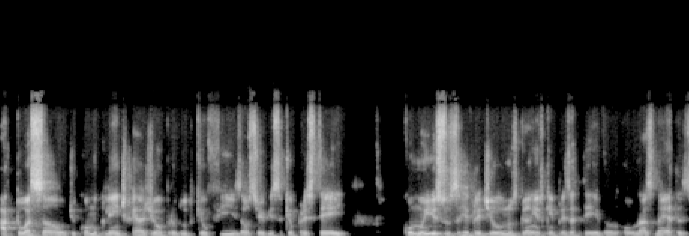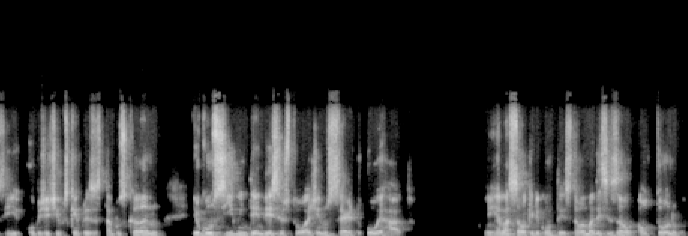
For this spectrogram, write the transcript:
atuação, de como o cliente reagiu ao produto que eu fiz, ao serviço que eu prestei, como isso se refletiu nos ganhos que a empresa teve ou, nas metas e objetivos que a empresa está buscando, eu consigo entender se eu estou agindo certo ou errado em relação àquele contexto. Então, é uma decisão autônoma.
